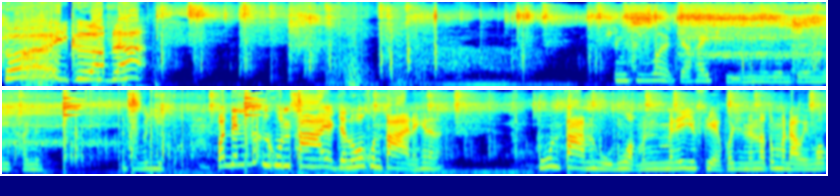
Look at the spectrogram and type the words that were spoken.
เฮ้ยเกือบแล้วฉันคิดว่าจะให้ผีมันมารวมตัวนี้อีกครั้งหนึ่ง ฉันก็หยิบประเด็นก็คือคุณตาอยากจะรู้ว่าคุณตาไหนแค่นั้นคุณตามันหูหนวกมันไม่ได้ยินเสียงเพราะฉะนั้นเราต้องมาเดาเองว่า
